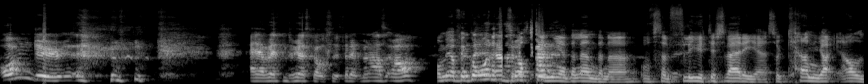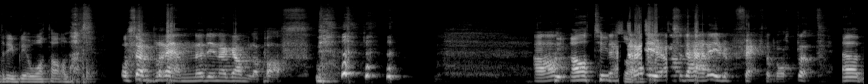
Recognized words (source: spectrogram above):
om du, jag vet inte hur jag ska avsluta det, men alltså ja. Om jag begår ett Alltså, brott i Nederländerna och sen flyr till Sverige så kan jag aldrig bli åtalad. Och sen bränner dina gamla pass. Ja. Ja, Det typ så. här, är ju, alltså, det här är ju det perfekta brottet. Uh,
